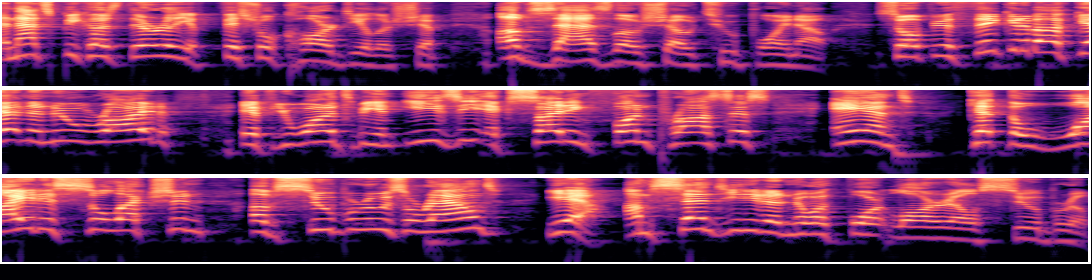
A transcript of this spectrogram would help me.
And that's because they're the official car dealership of Zaslow Show 2.0. So if you're thinking about getting a new ride, if you want it to be an easy, exciting, fun process, and get the widest selection of Subarus around, yeah, I'm sending you to North Fort Lauderdale Subaru.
